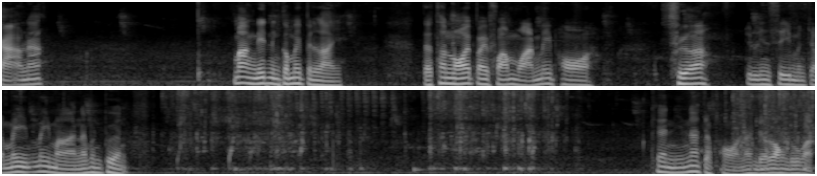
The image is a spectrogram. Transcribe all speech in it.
กาเอานะ มากนิดนึงก็ไม่เป็นไร แต่ถ้าน้อยไปความหวานไม่พอ เชื้อจุลินทรีย์มันจะไม่ไม่มานะเพื่อนๆแค่นี้น่าจะพอนะ เดี๋ยวลองดูก่อน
